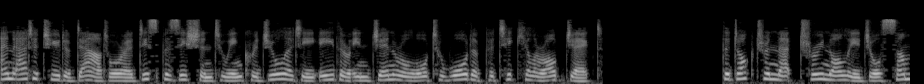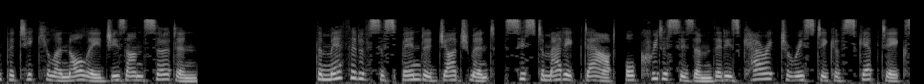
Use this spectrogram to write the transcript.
an attitude of doubt or a disposition to incredulity either in general or toward a particular object. The doctrine that true knowledge or some particular knowledge is uncertain the method of suspended judgment, systematic doubt, or criticism that is characteristic of skeptics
